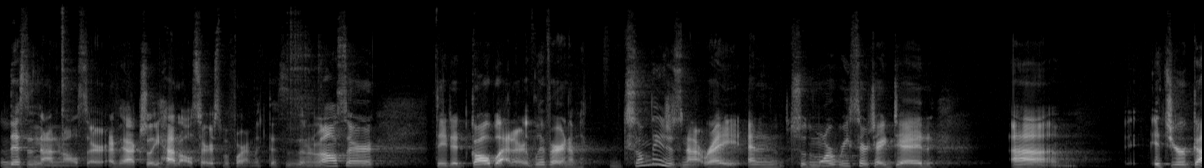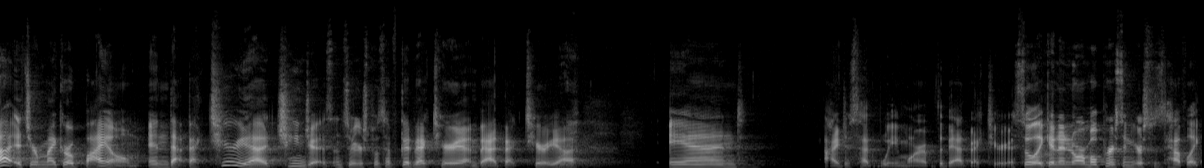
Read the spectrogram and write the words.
this is not an ulcer. I've actually had ulcers before. I'm like, this isn't an ulcer. They did gallbladder, liver, and I'm like, something's just not right. And so the more research I did, um, it's your gut, it's your microbiome, and that bacteria changes. And so you're supposed to have good bacteria and bad bacteria. And I just had way more of the bad bacteria. So, like in a normal person, you're supposed to have like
